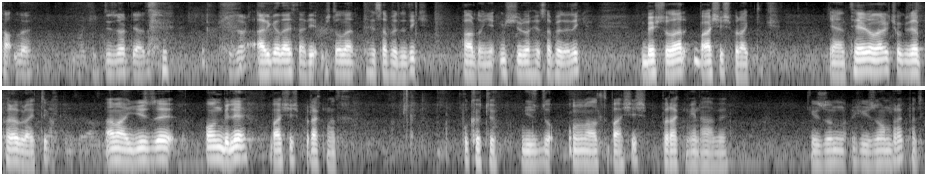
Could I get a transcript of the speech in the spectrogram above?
tatlı. Dessert yaz. Arkadaşlar 70 dolar hesap ödedik. Pardon 70 euro hesap ödedik. 5 dolar bahşiş bıraktık. Yani TL olarak çok güzel para bıraktık. Ama %10 bile bahşiş bırakmadık. Bu kötü. %16 bahşiş bırakmayın abi. 110, 110 bırakmadık.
